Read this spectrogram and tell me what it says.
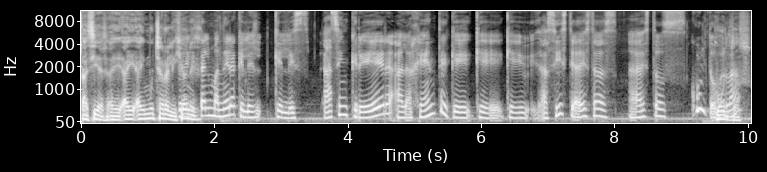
así es. Hay, hay, hay muchas Pero de religiones. tal manera que les, que les hacen creer a la gente que, que, que asiste a estas a estos cultos, ¿verdad? cultos.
